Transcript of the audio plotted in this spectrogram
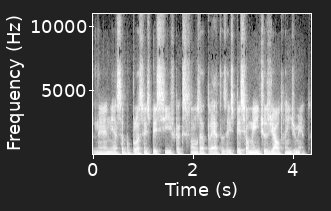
né, nessa população específica, que são os atletas, especialmente os de alto rendimento.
